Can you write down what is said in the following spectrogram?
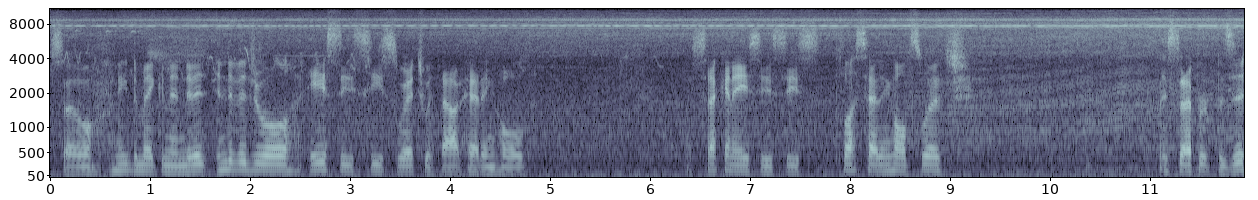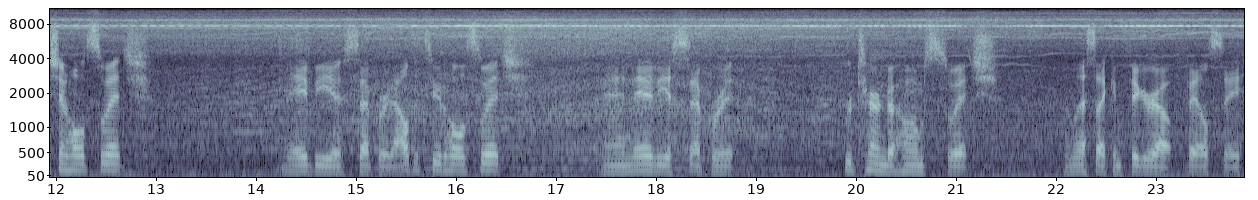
So I need to make an indivi- individual ACC switch without heading hold. A second ACC plus heading hold switch. A separate position hold switch. Maybe a separate altitude hold switch. And maybe a separate return to home switch. Unless I can figure out fail safe.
